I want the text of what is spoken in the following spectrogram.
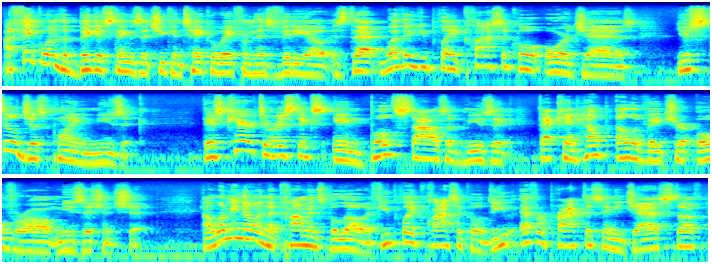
I think one of the biggest things that you can take away from this video is that whether you play classical or jazz, you're still just playing music. There's characteristics in both styles of music that can help elevate your overall musicianship. Now, let me know in the comments below if you play classical, do you ever practice any jazz stuff?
